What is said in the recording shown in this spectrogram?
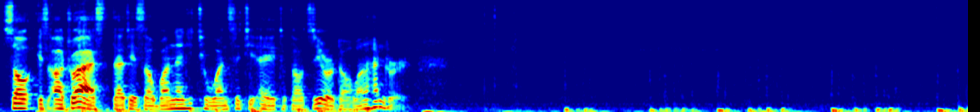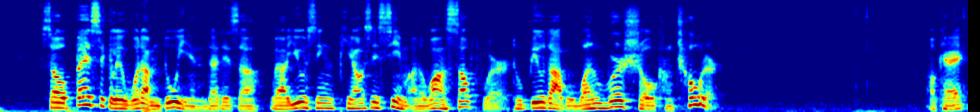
so its address that is a 192.168.0.100. So basically what I'm doing that is uh, we are using PLC Sim Advanced software to build up one virtual controller. Okay,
